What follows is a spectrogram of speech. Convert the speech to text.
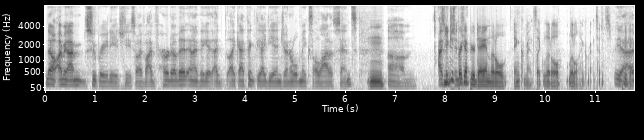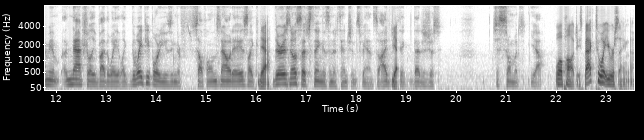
No, I mean I'm super ADHD, so I've I've heard of it, and I think it. I like. I think the idea in general makes a lot of sense. Um, I Mm. So you just break up your day in little increments, like little little increments. It's Yeah. I mean, naturally, by the way, like the way people are using their cell phones nowadays, like Yeah. there is no such thing as an attention span. So I do Yeah. think that is just, just so much. Yeah, well, apologies. Back to what you were saying though.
